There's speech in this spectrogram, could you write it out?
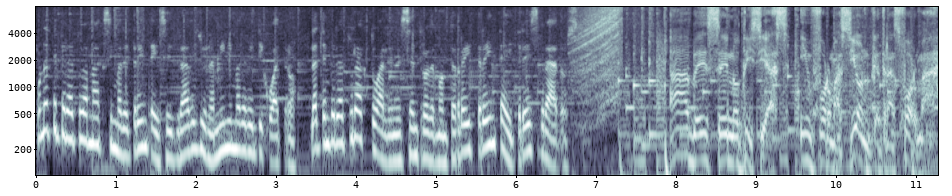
una temperatura máxima de 36 grados y una mínima de 24. La temperatura actual en el centro de Monterrey 33 grados. ABC Noticias, información que transforma.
